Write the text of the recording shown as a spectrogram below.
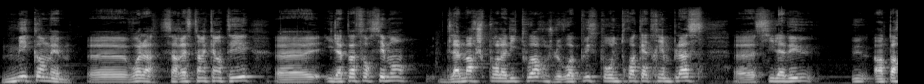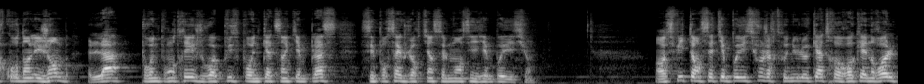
Mais quand même, euh, voilà, ça reste un quintet. il n'a pas forcément de la marche pour la victoire. Je le vois plus pour une 3-4e place. S'il avait eu un parcours dans les jambes, là, pour une rentrée, je le vois plus pour une 4-5e place. C'est pour ça que je le retiens seulement en 6 position. Ensuite, en septième position, j'ai retenu le 4 Rock'n'Roll.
